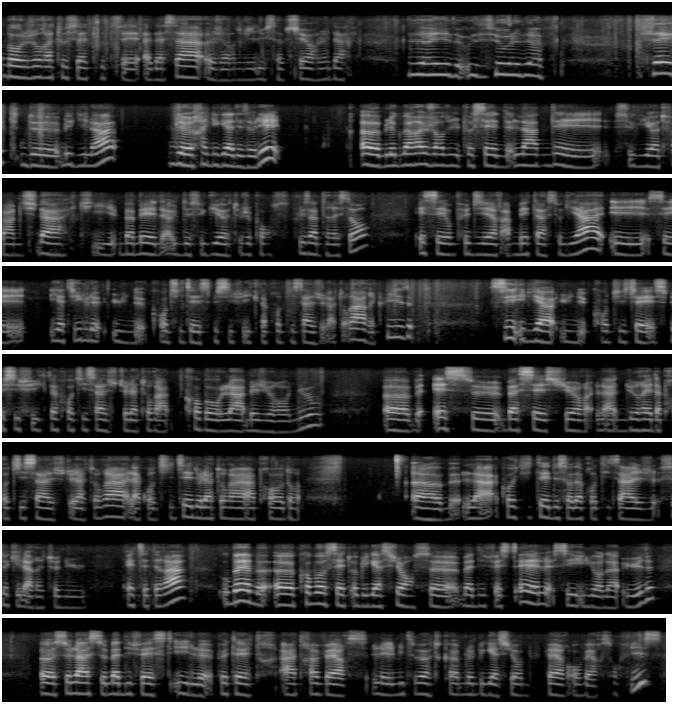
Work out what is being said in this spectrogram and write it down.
Bonjour à tous et à toutes, c'est Adassa. Aujourd'hui, nous sommes sur le DAF Zaïd ou sur le DAF 7 de Megillah, de Chagiga, désolé. Euh, le Gemara aujourd'hui possède l'un des sugyot, enfin Mishnah, qui m'amène à une des sugyot, je pense, plus intéressant. Et c'est, on peut dire, un méta sugya, et c'est y a-t-il une quantité spécifique d'apprentissage de la Torah requise S'il y a une quantité spécifique d'apprentissage de la Torah, comment la mesurons-nous? Euh, Est-ce basé sur la durée d'apprentissage de la Torah, la quantité de la Torah à apprendre euh, la quantité de son apprentissage, ce qu'il a retenu, etc. Ou même euh, comment cette obligation se manifeste-t-elle? S'il y en a une. Euh, cela se manifeste, il peut-être à travers les mitzvot comme l'obligation du père envers son fils?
